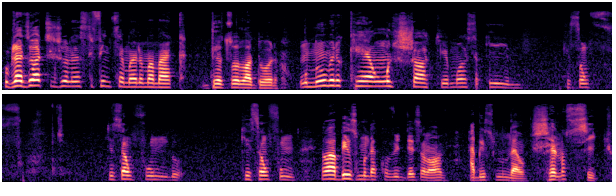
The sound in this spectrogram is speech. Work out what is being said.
O Brasil atingiu nesse fim de semana uma marca desoladora. Um número que é um choque, mostra que, que são que são fundo, que são fundo. É o abismo da Covid-19. Abismo não, genocídio.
